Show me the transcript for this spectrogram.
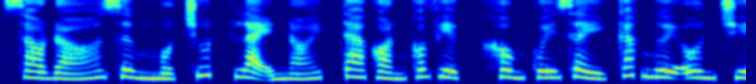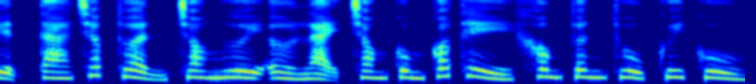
Sau đó dừng một chút lại nói ta còn có việc không quấy giày các ngươi ôn chuyện ta chấp thuận cho ngươi ở lại trong cung có thể không tuân thủ quy củ.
